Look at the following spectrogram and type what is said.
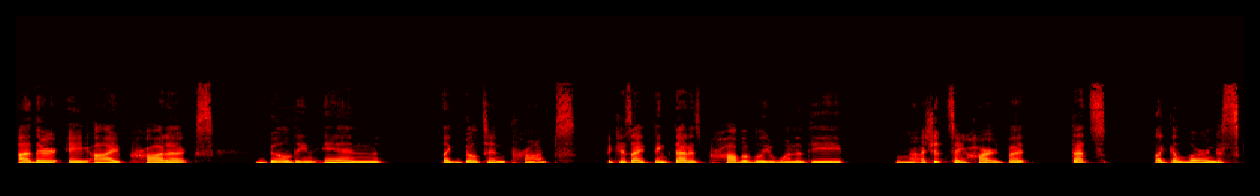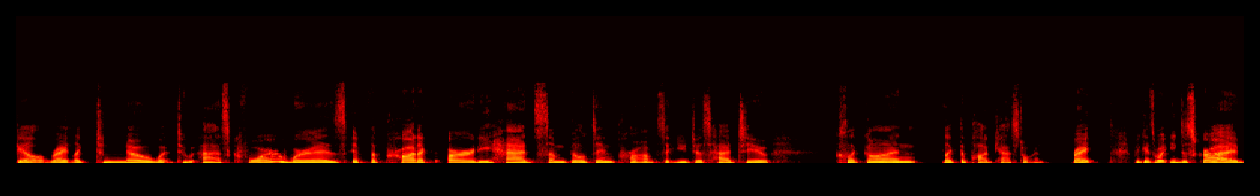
other AI products building in like built in prompts because I think that is probably one of the, I shouldn't say hard, but that's like a learned skill, right? Like to know what to ask for. Whereas if the product already had some built in prompts that you just had to click on, like the podcast one, right? Because what you describe,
